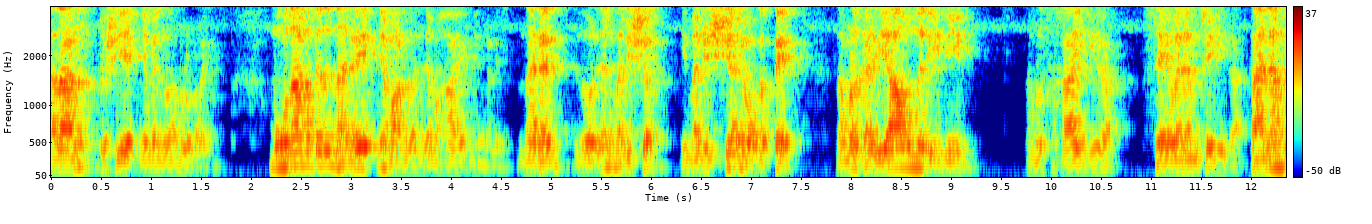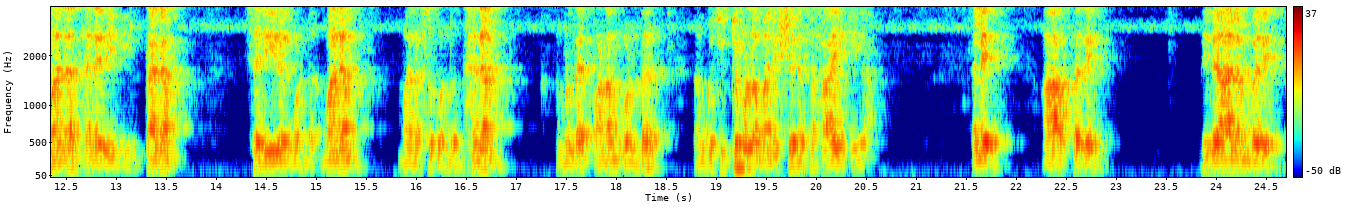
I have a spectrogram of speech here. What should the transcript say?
അതാണ് ഋഷിയജ്ഞം എന്ന് നമ്മൾ പറയും. മൂന്നാമത്തേത് നരയജ്ഞമാണ് പഞ്ചമഹായജ്ഞങ്ങളിൽ. നരൻ എന്ന് പറഞ്ഞാൽ മനുഷ്യർ. ഈ മനുഷ്യ ലോകത്തെ നമ്മൾ കഴിയാവുന്ന രീതിയിൽ നമ്മൾ സഹായിക്കുക സേവനം ചെയ്യുക തന മന ധന രീതിയിൽ തനം. ശരീരം കൊണ്ട് മനം മനസ്സുകൊണ്ട് ധനം നമ്മളുടെ പണം കൊണ്ട് നമുക്ക് ചുറ്റുമുള്ള മനുഷ്യരെ സഹായിക്കുക. അല്ലെ? ആർത്തരെ നിരാലംബരെ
